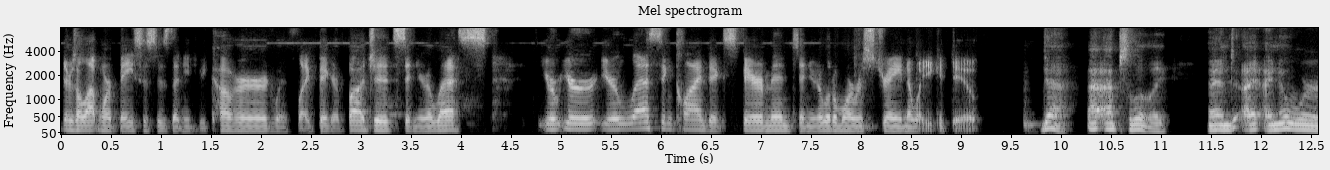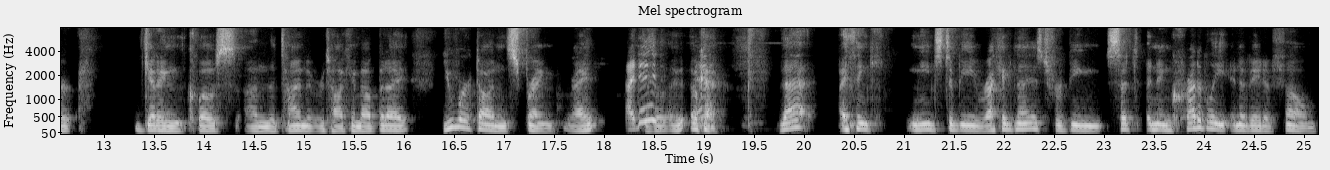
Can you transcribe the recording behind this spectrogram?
there's a lot more bases that need to be covered with like bigger budgets and you're less you're you're you're less inclined to experiment and you're a little more restrained on what you could do. Yeah, absolutely. And I, I know we're getting close on the time that we're talking about, but I you worked on Spring, right? I did. Okay. That I think needs to be recognized for being such an incredibly innovative film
